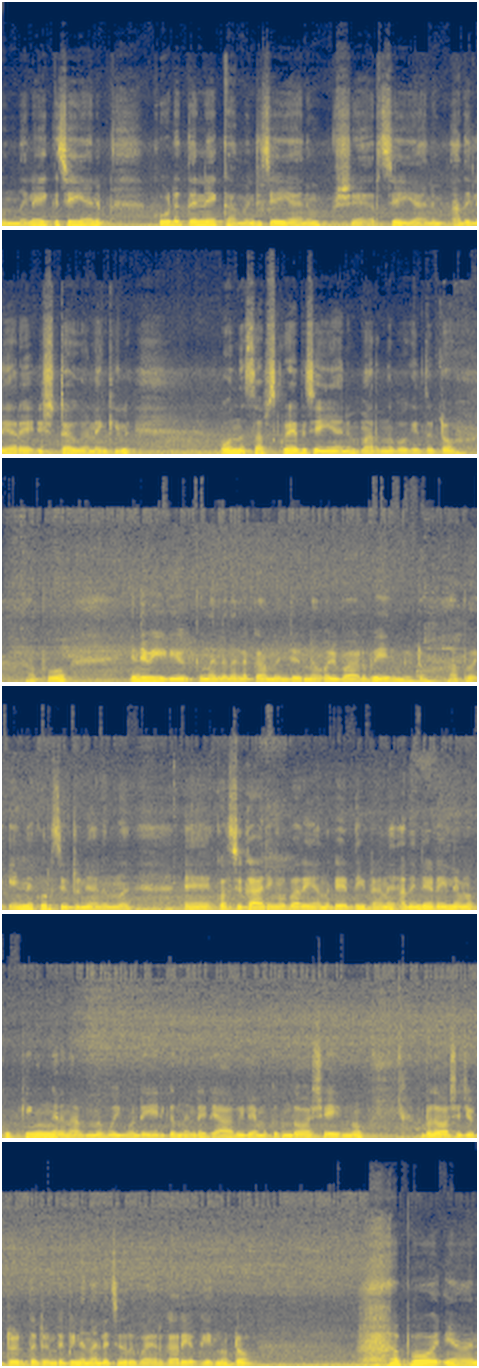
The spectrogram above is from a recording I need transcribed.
ഒന്ന് ലൈക്ക് ചെയ്യാനും കൂടെ തന്നെ കമന്റ് ചെയ്യാനും ഷെയർ ചെയ്യാനും അതിലേറെ ഇഷ്ടമാകുകയാണെങ്കിൽ ഒന്ന് സബ്സ്ക്രൈബ് ചെയ്യാനും മറന്നു പോകരുത് കേട്ടോ അപ്പോൾ എന്റെ വീഡിയോയ്ക്ക് നല്ല നല്ല കമന്റ് ഇടുന്ന ഒരുപാട് പേരുണ്ട് കേട്ടോ അപ്പോൾ എന്നെ കുറിച്ചിട്ട് ഞാനൊന്ന് കുറച്ച് കാര്യങ്ങൾ പറയാമെന്ന് കരുതിയിട്ടാണ്. അതിന്റെ ഇടയിൽ നമ്മൾ കുക്കിംഗ് ഇങ്ങനെ നടന്നു പോയിക്കൊണ്ടേ ഇരിക്കുന്നുണ്ട് രാവിലെ നമുക്ക് ദോശയായിരുന്നു. അപ്പോൾ ദോശ ചുട്ടെടുത്തിട്ടുണ്ട്. പിന്നെ നല്ല ചെറുപയർ കറിയൊക്കെ ആയിരുന്നു കേട്ടോ അപ്പോൾ ഞാൻ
